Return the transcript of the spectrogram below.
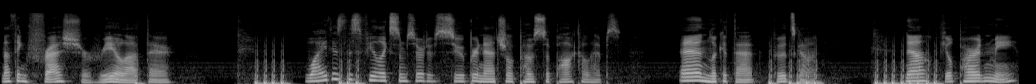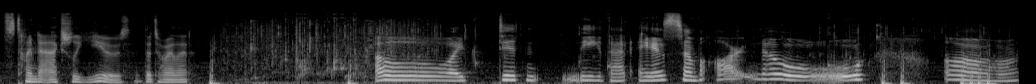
Nothing fresh or real out there. Why does this feel like some sort of supernatural post-apocalypse? And look at that, food's gone. Now, if you'll pardon me, it's time to actually use the toilet. Oh, I didn't need that ASMR, no! Oh.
